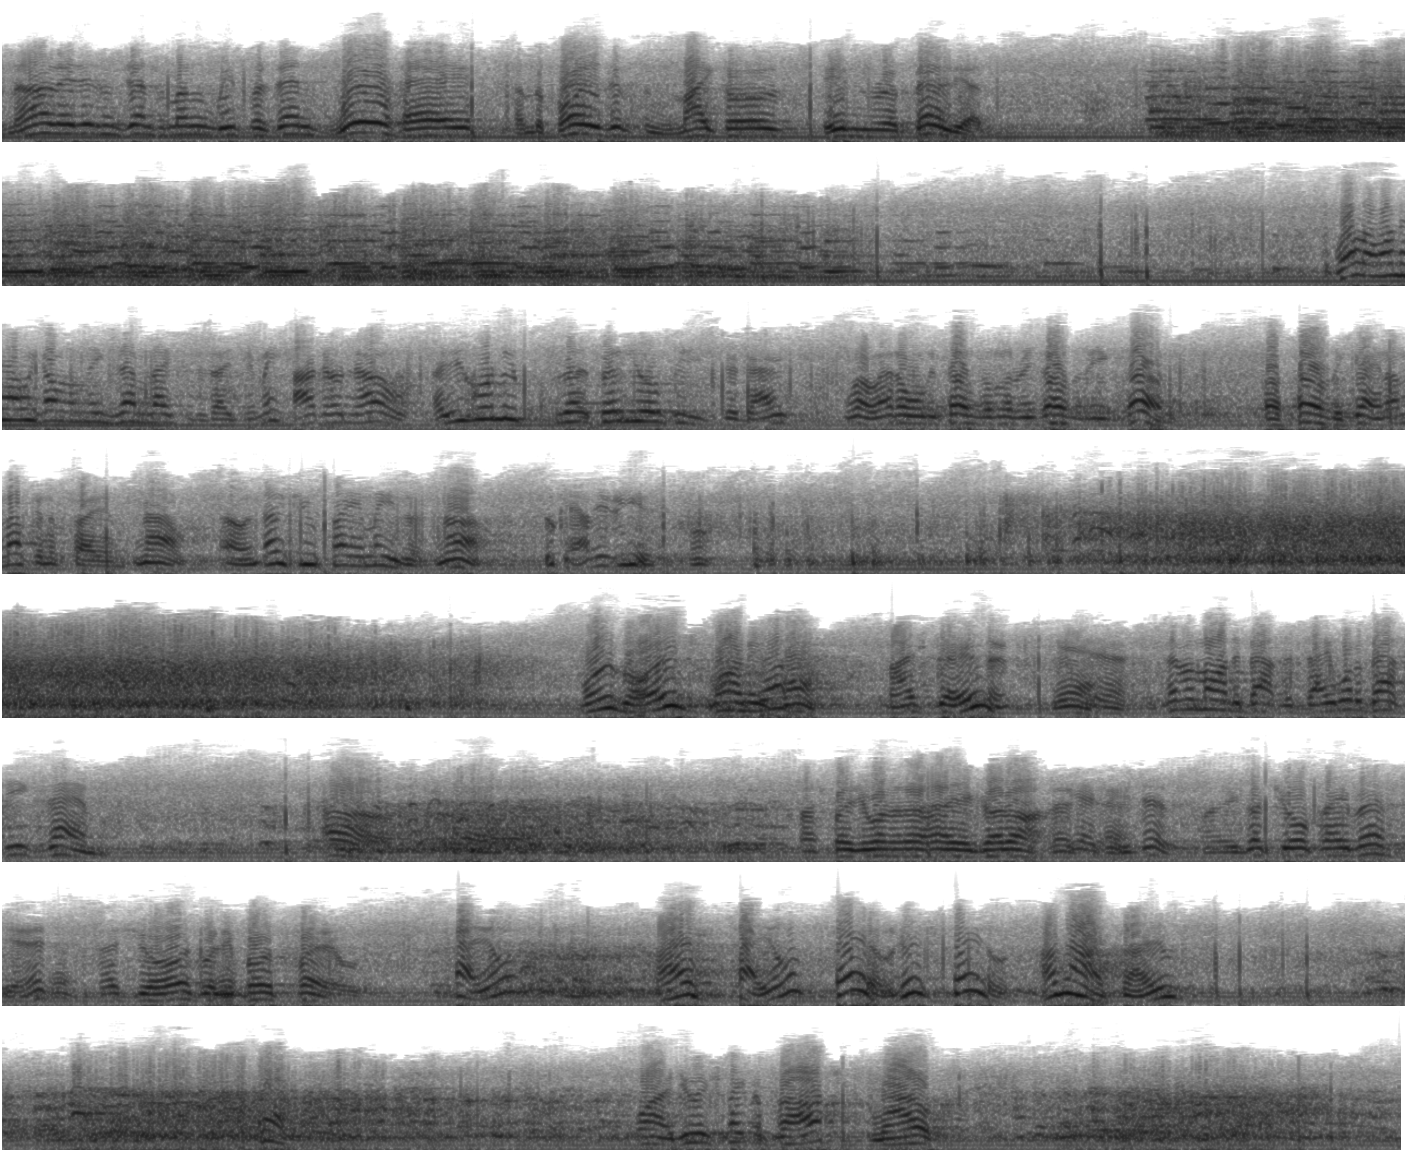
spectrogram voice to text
And now, ladies and gentlemen, we present Will Hay and the Boys of St. Michael's in Rebellion. Well, I wonder how we done on the examination today, Jimmy. I don't know. Are you going to pay- pay your fees today? Well, that all depends on the result of the exam. If I failed again, I'm not going to pay him. No. Oh, and don't you pay him either. No. Look out, here he is. Morning, boys. Morning, What? Nice day, isn't it? Yeah. Never mind about the day. What about the exam? Oh. I suppose you want to know how you got on. don't Yes, you? do. Well, you got your paper? Yes. That's yours. Well, you both failed. Failed? I Failed? Failed? Yes, failed. I'm not failed. Why, do you expect the pass? No.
